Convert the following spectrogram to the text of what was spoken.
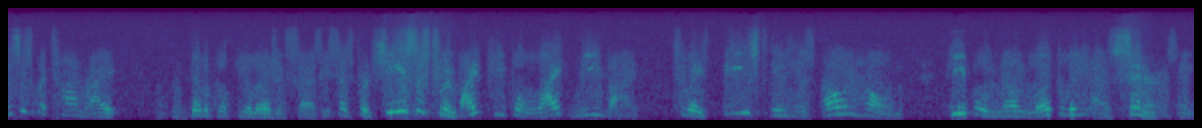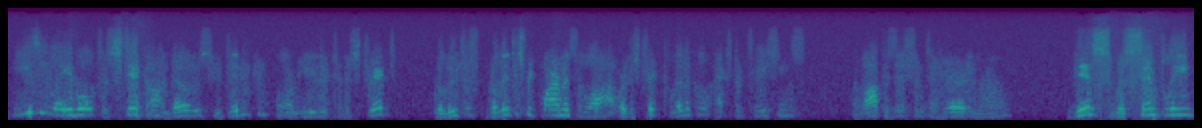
This is what Tom Wright, a biblical theologian, says. He says, for Jesus to invite people like Levi to a feast in his own home, people known locally as sinners, an easy label to stick on those who didn't conform either to the strict religious, religious requirements of law or the strict political expectations of opposition to Herod and Rome. This was simply,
